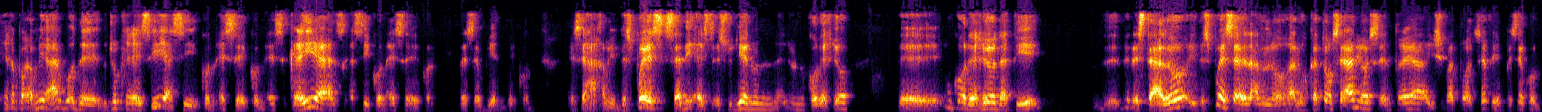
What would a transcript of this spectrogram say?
era para mí algo de, yo crecí así, con ese, con ese, creía así con ese, con ese ambiente, con ese hajamim. Después salí, estudié en un, en un colegio, de, un colegio aquí, de, del Estado, y después a, los, a, los 14 años entré a Yeshivat Poratzef y empecé con,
